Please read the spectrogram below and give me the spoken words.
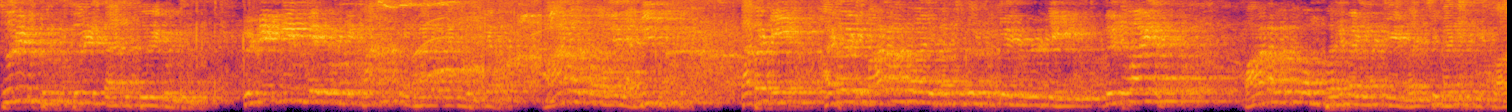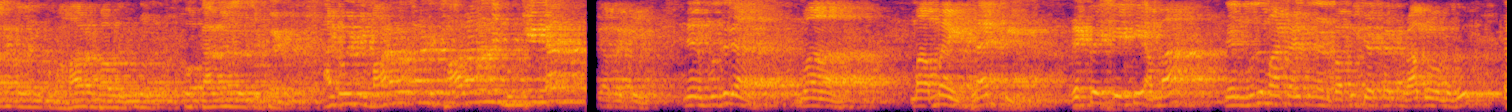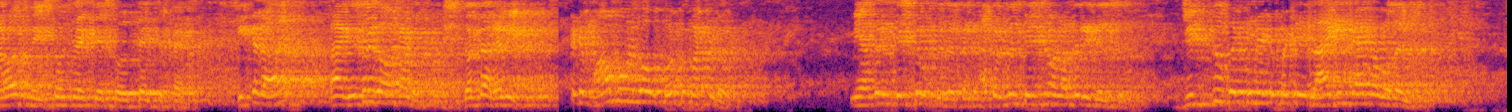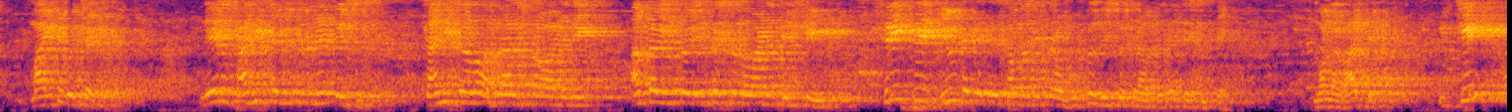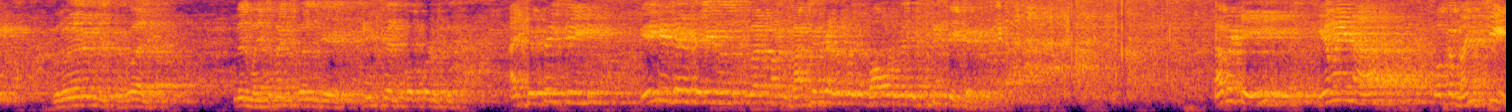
సూర్యుడు పురుగు సూర్యుడి కాంతి సూర్యుడికి ఉంటుంది. రెండింటికి ఉండేటువంటి కాంతి ప్రధానమైన ముఖ్యం. మానవత్వం అనేది అది ముఖ్యం. కాబట్టి అటువంటి మానవత్వాన్ని పంచుకొని పుట్టేటటువంటి ప్రతి వాళ్ళు మానవత్వం పరిమళించే మంచి మనిషికి స్వాగతం అని ఒక మహానుభావుడు ఒక కావ్యంలో చెప్పాడు. అటువంటి మానవత్వాన్ని చాలామంది ముఖ్యంగా కాబట్టి నేను ముందుగా మా మా అమ్మాయి ఝాన్సీ రిక్వెస్ట్ చేసి అమ్మా నేను ముందు మాట్లాడితే నన్ను పంపించేస్తాను ప్రాబ్లం ఉండదు. తర్వాత మీ ఇష్టం వచ్చినట్టు చేసుకోవచ్చు అని చెప్పాను. ఇక్కడ నాకు ఎదురుగా ఉన్నాడు దొడ్డ రవి. అంటే మామూలుగా ఒక పొట్టు పట్టడు. మీ అందరికీ తెలిసే ఉంటుంది అతను. అతని గురించి తెలిసిన వాళ్ళందరికీ తెలుసు. జిడ్డు పట్టినటువంటి పట్టి లాగిందాక వదలు మా ఇంటికి వచ్చాడు. నేను సాహిత్య మిత్రుడే తెలుసు. సాహిత్యంలో అభ్యాసం వాడిని అంత ఇంతో ఇంట్రెస్ట్ ఉన్న వాడిని శ్రీశ్రీ జీవిత చరిత్రకు సంబంధించిన బుక్ తీసుకొచ్చిన ప్రజెంటేషన్ ఇస్తే మొన్న రాత్రి ఇచ్చి గురుగారు మీరు చదవాలి. మీరు మంచి మంచి పనులు చేయాలి. శ్రీశ్రీ ఎంత గొప్పడు అని చెప్పేసి ఏం చేశారో తెలియదు ఇవాళ మనకు ఫంక్షన్ వెళ్ళకపోతే బాగుంటుందని స్క్రీన్ తెచ్చాడు కాబట్టి ఏమైనా ఒక మంచి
